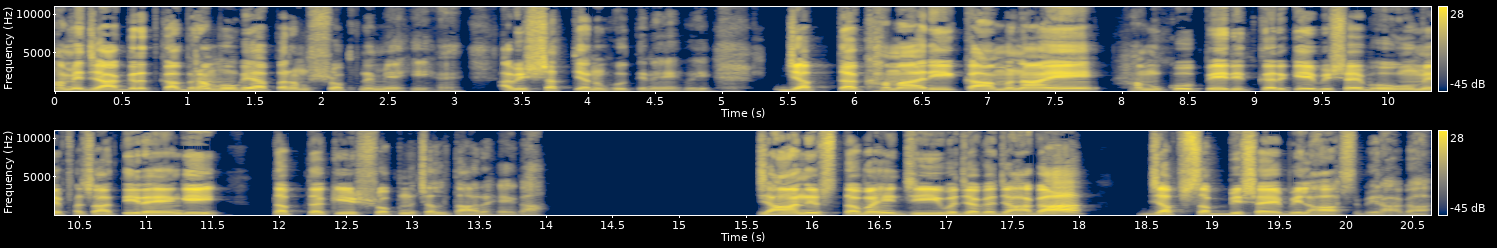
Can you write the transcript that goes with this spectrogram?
हमें जागृत का भ्रम हो गया, पर हम स्वप्न में ही हैं। अभी सत्य अनुभूति नहीं हुई। जब तक हमारी कामनाएँ हमको प्रेरित करके विषय भोगों में फंसाती रहेंगी, तब तक ये स्वप्न चलता रहेगा। जानिस तब जीव जग जागा जब सब विषय विलास विरागा,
